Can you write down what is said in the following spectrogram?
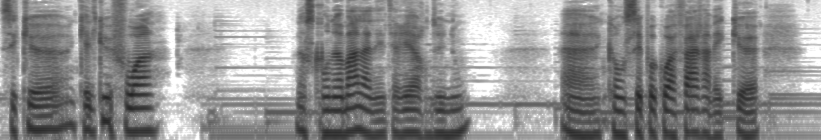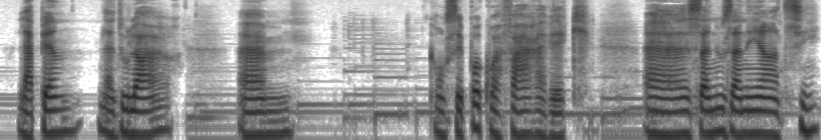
c'est que quelquefois, lorsqu'on a mal à l'intérieur de nous, euh, qu'on ne sait pas quoi faire avec euh, la peine, la douleur, euh, qu'on ne sait pas quoi faire avec. Ça nous anéantit.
